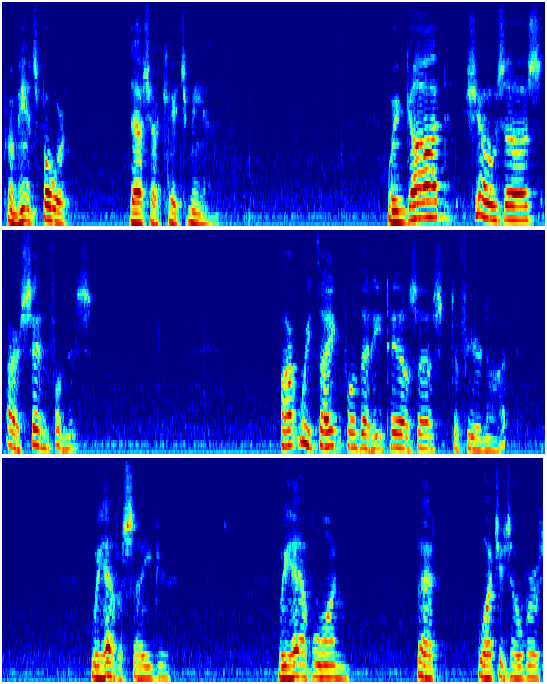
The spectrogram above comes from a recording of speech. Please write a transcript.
From henceforth thou shalt catch men. When God shows us our sinfulness, aren't we thankful that He tells us to fear not? We have a Savior. We have one that watches over us.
